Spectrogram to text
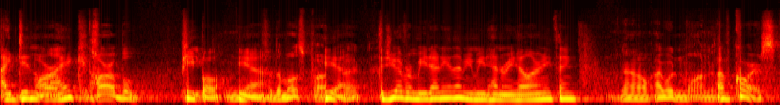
I didn't hor- like horrible people. Yeah, for the most part. Yeah. right? Did you ever meet any of them? You meet Henry Hill or anything? No, I wouldn't want to. Of course.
